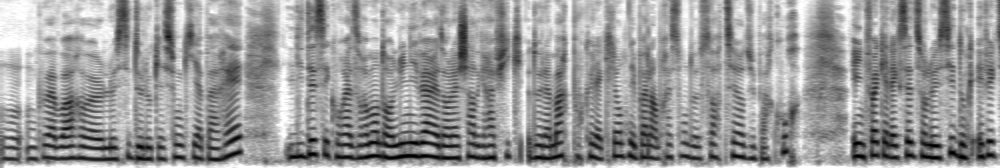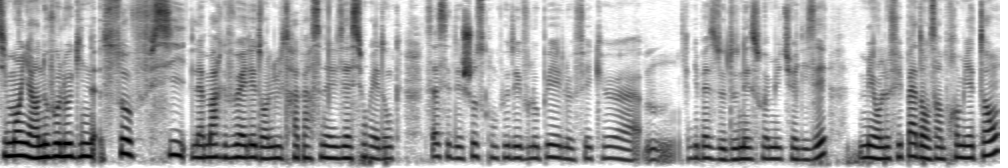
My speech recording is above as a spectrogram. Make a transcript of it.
on, peut avoir le site de location qui apparaît. L'idée, c'est qu'on reste vraiment dans l'univers et dans la charte graphique de la marque pour que la cliente n'ait pas l'impression de sortir du parcours. Et une fois qu'elle accède sur le site, donc effectivement, il y a un nouveau login, sauf si la marque veut aller dans l'ultra personnalisation. Et donc, ça, c'est des choses qu'on peut développer, le fait que euh, les bases de données soient mutualisées, mais on ne le fait pas dans un premier temps.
